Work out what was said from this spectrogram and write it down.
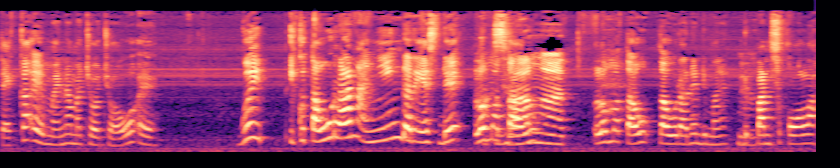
TK ya main sama cowok-cowok eh. Gue ikut tawuran anjing dari SD lo mau tahu? Lo mau tahu tawurannya di mana? Depan sekolah.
